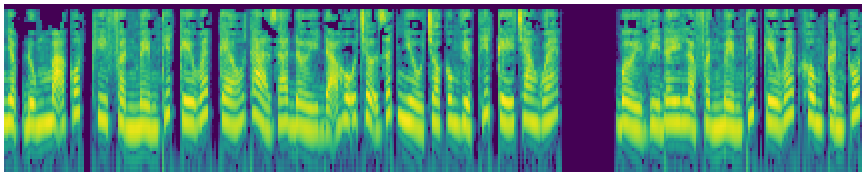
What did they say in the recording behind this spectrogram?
nhập đúng mã cốt khi phần mềm thiết kế web kéo thả ra đời đã hỗ trợ rất nhiều cho công việc thiết kế trang web. Bởi vì đây là phần mềm thiết kế web không cần cốt,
